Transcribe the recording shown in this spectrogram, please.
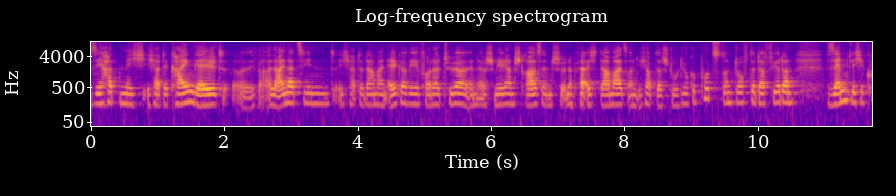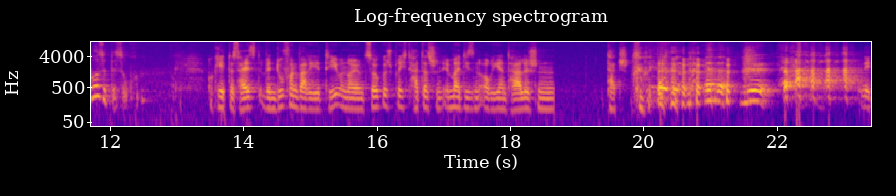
sie hat mich, ich hatte kein Geld, äh, ich war alleinerziehend, ich hatte da mein LKW vor der Tür in der Schmelianstraße in Schöneberg damals und ich habe das Studio geputzt und durfte dafür dann sämtliche Kurse besuchen. Okay, das heißt, wenn du von Varieté und neuem Zirkus sprichst, hat das schon immer diesen orientalischen Touch. Nö. nee,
